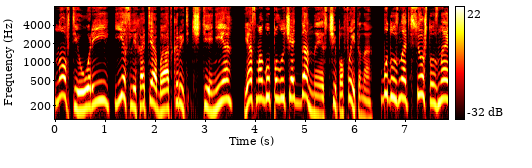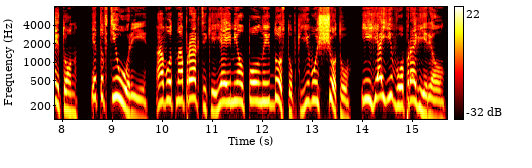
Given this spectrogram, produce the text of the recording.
Но в теории, если хотя бы открыть чтение, я смогу получать данные с чипа Фейтона. Буду знать все, что знает он, это в теории, а вот на практике я имел полный доступ к его счету, и я его проверил.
